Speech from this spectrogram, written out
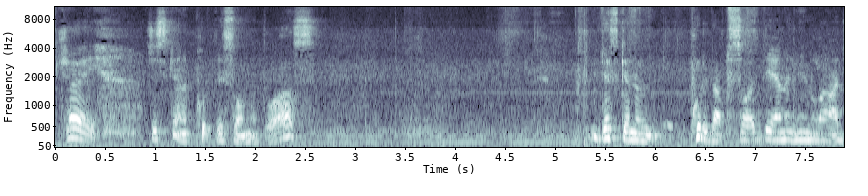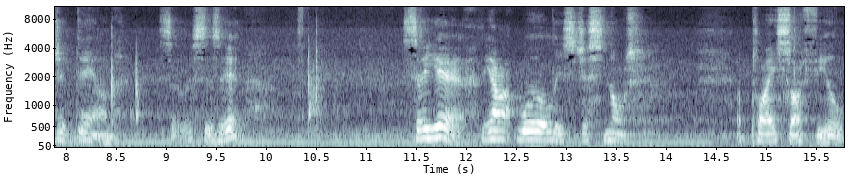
okay, just going to put this on the glass. I'm just going to put it upside down and enlarge it down. So this is it. So yeah, the art world is just not a place I feel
